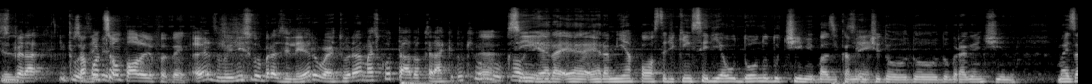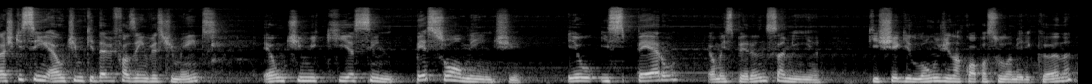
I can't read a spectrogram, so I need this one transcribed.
esperar. Inclusive, Só contra São Paulo ele foi bem. Antes, no início do brasileiro, o Arthur era mais cotado a craque do que é. o Claudinho. Sim, era, é, era a minha aposta de quem seria o dono do time, basicamente, do, do, do Bragantino. Mas acho que sim, é um time que deve fazer investimentos. É um time que, assim, pessoalmente, eu espero, é uma esperança minha que chegue longe na Copa Sul-Americana,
